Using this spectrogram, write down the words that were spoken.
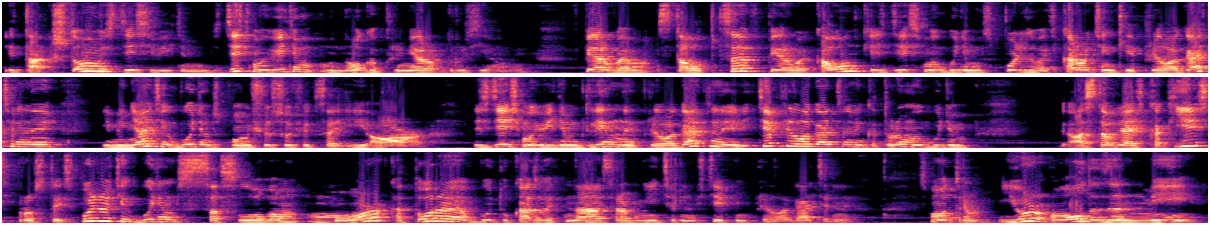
Итак, что мы здесь видим? Здесь мы видим много примеров, друзья мои. В первом столбце, в первой колонке здесь мы будем использовать коротенькие прилагательные и менять их будем с помощью суффикса er. Здесь мы видим длинные прилагательные или те прилагательные, которые мы будем оставлять как есть, просто использовать их будем со словом more, которое будет указывать на сравнительную степень прилагательных. Смотрим. You're older than me.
